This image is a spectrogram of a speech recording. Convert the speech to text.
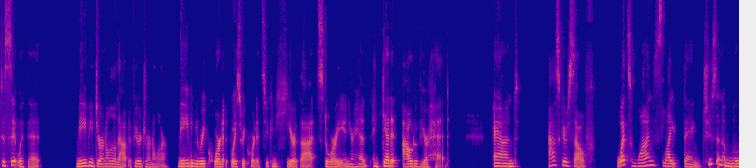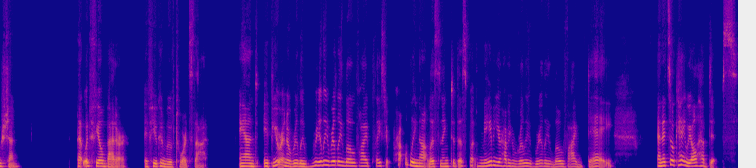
to sit with it. Maybe journal it out if you're a journaler. Maybe you record it, voice record it, so you can hear that story in your head and get it out of your head. And ask yourself what's one slight thing? Choose an emotion that would feel better if you can move towards that. And if you're in a really, really, really low vibe place, you're probably not listening to this, but maybe you're having a really, really low vibe day. And it's okay. We all have dips.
